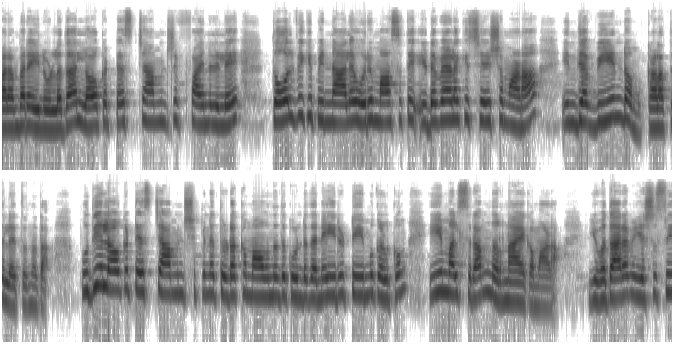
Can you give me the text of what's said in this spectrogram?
പരമ്പരയിലുള്ളത്. ലോക ടെസ്റ്റ് ചാമ്പ്യൻഷിപ്പ് ഫൈനലിലെ തോൽവിക്ക് പിന്നാലെ ഒരു മാസത്തെ ഇടവേളയ്ക്ക് ശേഷമാണ് ഇന്ത്യ വീണ്ടും കളത്തിലെത്തുന്നത്. പുതിയ ലോക ടെസ്റ്റ് ചാമ്പ്യൻഷിപ്പിന് തുടക്കമാവുന്നത് കൊണ്ട് തന്നെ ഇരു ടീമുകൾക്കും ഈ മത്സരം നിർണായകമാണ്. യുവതാരം യശസ്വി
